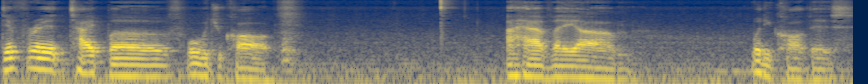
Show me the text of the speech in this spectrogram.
different type of what would you call I have a um, what do you call this?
